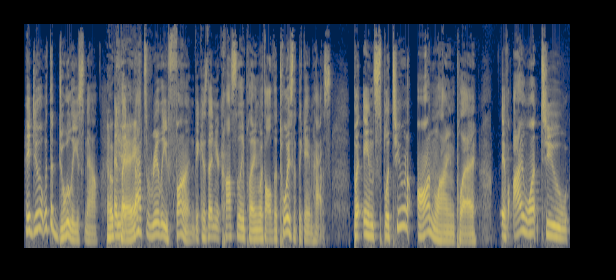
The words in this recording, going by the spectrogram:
Hey, do it with the dualies now. And like Okay. that's really fun because then you're constantly playing with all the toys that the game has. But in Splatoon online play, if I want to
